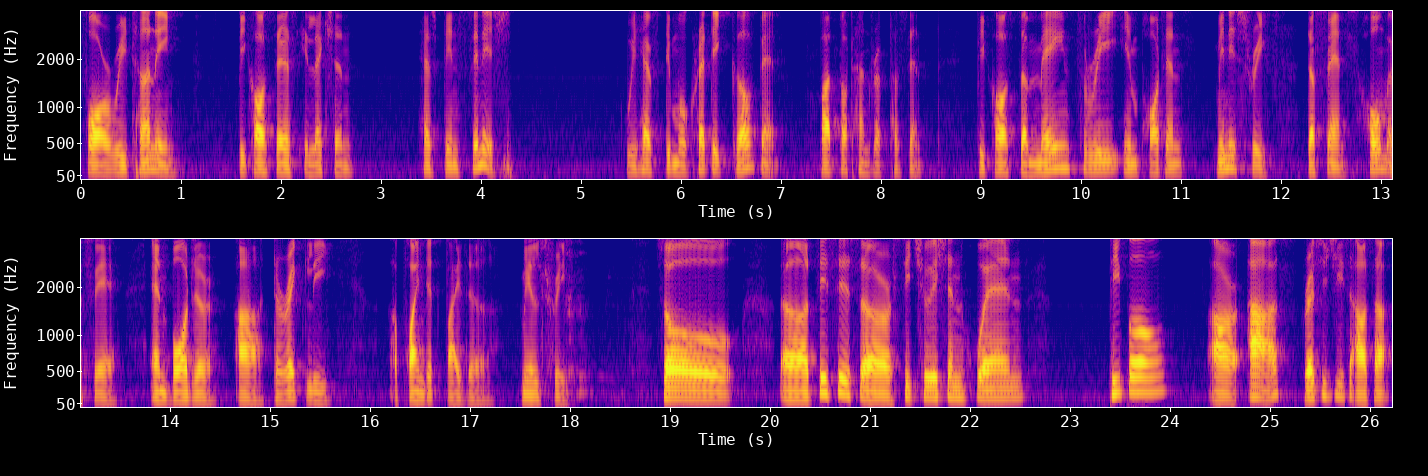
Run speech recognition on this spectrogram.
for returning because this election has been finished. We have democratic government, but not 100%, because the main three important ministries, defense, home affairs, and border are directly appointed by the military. So uh, this is a situation when people are asked, refugees are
